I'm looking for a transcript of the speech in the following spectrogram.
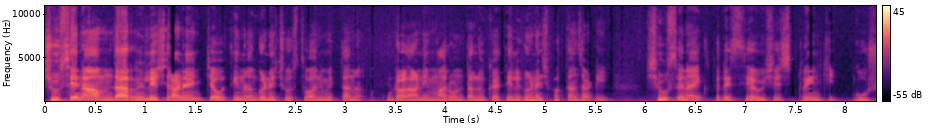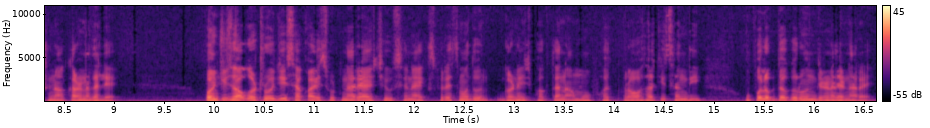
शिवसेना आमदार निलेश राणे यांच्या वतीनं गणेशोत्सवानिमित्तानं कुडाळ आणि मालवण तालुक्यातील गणेश भक्तांसाठी शिवसेना एक्सप्रेस या विशेष ट्रेनची घोषणा करण्यात आली आहे. पंचवीस ऑगस्ट रोजी सकाळी सुटणाऱ्या शिवसेना एक्सप्रेसमधून गणेश भक्तांना मोफत प्रवासाची संधी उपलब्ध करून देण्यात येणार आहे.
